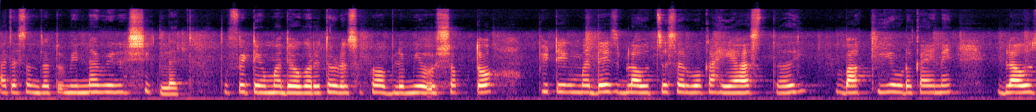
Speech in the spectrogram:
आता समजा तुम्ही नवीन शिकलात तर फिटिंगमध्ये वगैरे थोडंसं प्रॉब्लेम येऊ शकतो. फिटिंगमध्येच ब्लाऊजचं सर्व काही असतं बाकी एवढं काही नाही. ब्लाऊज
